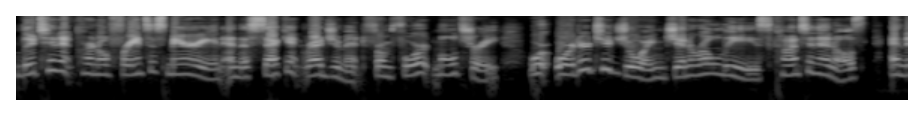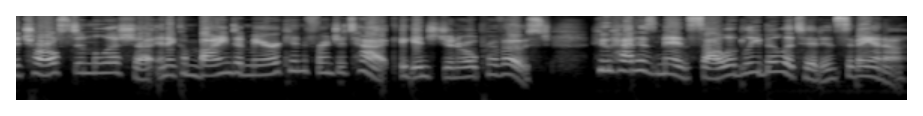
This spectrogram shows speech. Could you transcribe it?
Lieutenant Colonel Francis Marion and the 2nd Regiment from Fort Moultrie were ordered to join General Lee's Continentals and the Charleston militia in a combined American French attack against General Prevost, who had his men solidly billeted in Savannah.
